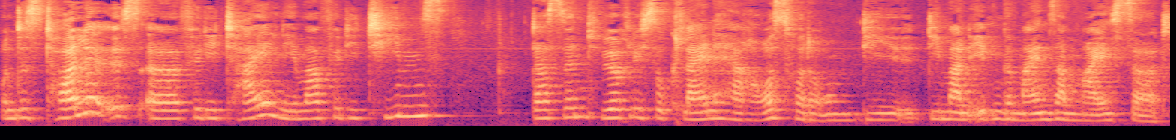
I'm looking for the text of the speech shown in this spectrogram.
Und das Tolle ist äh, für die Teilnehmer, für die Teams, das sind wirklich so kleine Herausforderungen, die, die man eben gemeinsam meistert.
